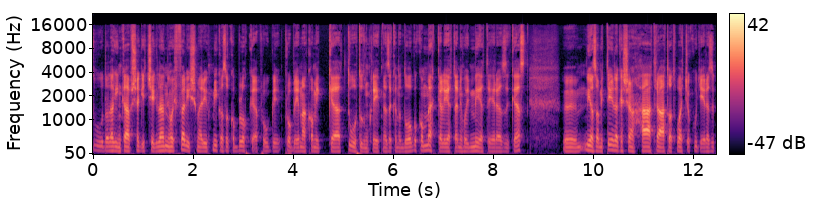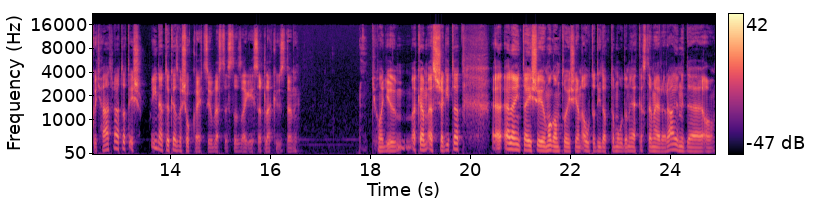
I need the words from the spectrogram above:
tud a leginkább segítség lenni, hogy felismerjük, mik azok a blokker problémák, amikkel túl tudunk lépni ezeken a dolgokon, meg kell érteni, hogy miért érezzük ezt, mi az, ami ténylegesen hátráltat, vagy csak úgy érezzük, hogy hátráltat, és innentől kezdve sokkal egyszerűbb lesz ezt az egészet leküzdeni. Úgyhogy nekem ez segített. E, eleinte is magamtól is ilyen autodidakta módon elkezdtem erre rájönni, de a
